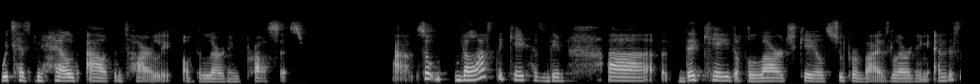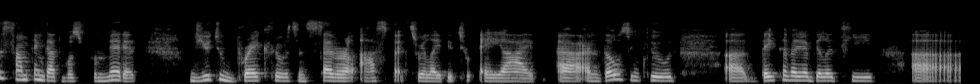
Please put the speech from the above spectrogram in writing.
which has been held out entirely of the learning process. Uh, so the last decade has been a uh, decade of large-scale supervised learning, and this is something that was permitted due to breakthroughs in several aspects related to AI, uh, and those include uh, data availability, uh,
